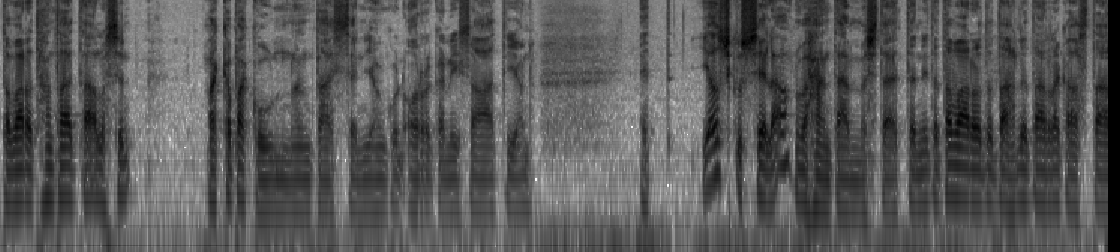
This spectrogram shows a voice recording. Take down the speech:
tavarathan taitaa olla sen vaikkapa kunnan tai sen jonkun organisaation. Et joskus siellä on vähän tämmöistä, että niitä tavaroita tahdotaan rakastaa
